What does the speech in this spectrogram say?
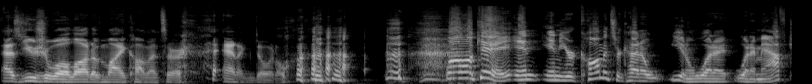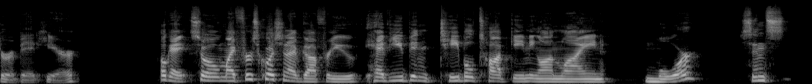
As usual, a lot of my comments are anecdotal. well, okay, and and your comments are kind of you know what I what I'm after a bit here. Okay, so my first question I've got for you: Have you been tabletop gaming online more since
